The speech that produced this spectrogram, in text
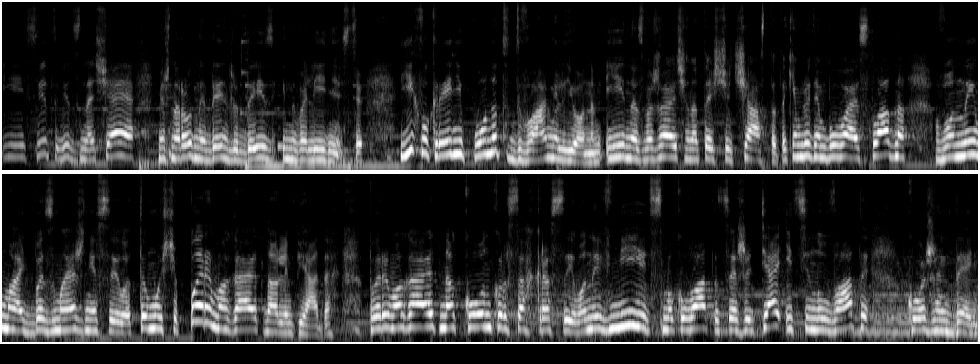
І світ відзначає міжнародний день людей з інвалідністю. Їх в Україні понад 2 мільйони. І незважаючи на те, що часто таким людям буває складно, вони мають безмежні сили, тому що перемагають на олімпіадах, перемагають на конкурсах краси. Вони вміють смакувати це життя і цінувати кожен день.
